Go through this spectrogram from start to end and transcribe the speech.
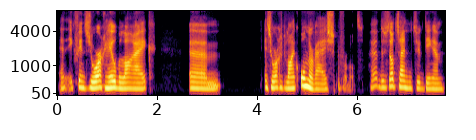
En ik vind zorg heel belangrijk. Um, en zorg is belangrijk, onderwijs bijvoorbeeld. Dus dat zijn natuurlijk dingen,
